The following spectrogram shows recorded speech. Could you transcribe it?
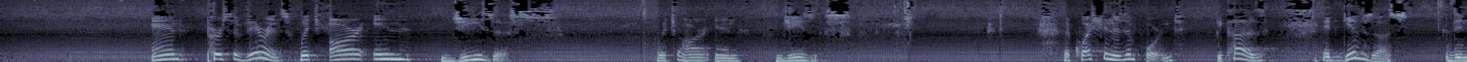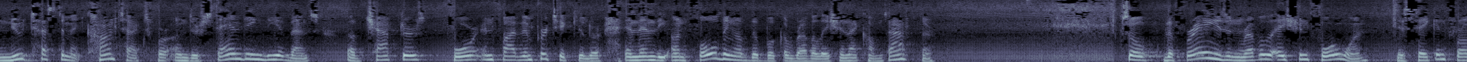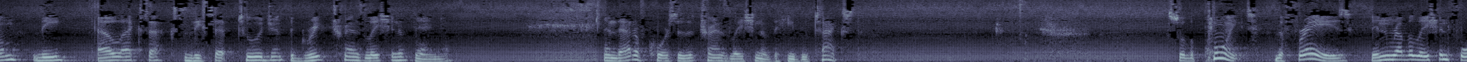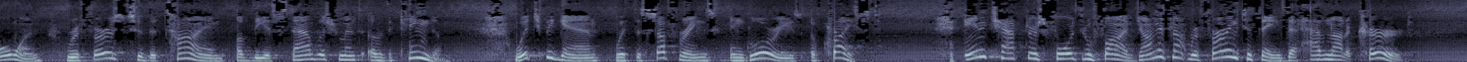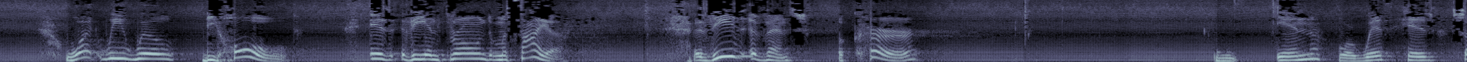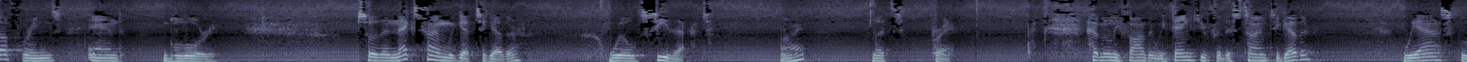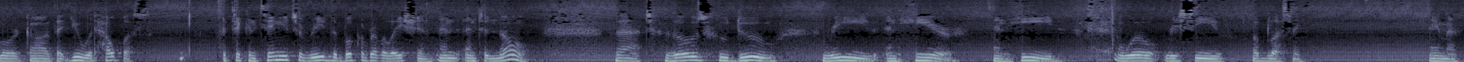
and perseverance which are in Jesus. Which are in Jesus. The question is important because it gives us the New Testament context for understanding the events of chapters 4 and 5 in particular, and then the unfolding of the book of Revelation that comes after. So the phrase in Revelation 4.1 is taken from the LXX, the Septuagint, the Greek translation of Daniel. And that, of course, is a translation of the Hebrew text. So the point, the phrase in Revelation 4.1 refers to the time of the establishment of the kingdom, which began with the sufferings and glories of Christ. In chapters 4 through 5, John is not referring to things that have not occurred. What we will behold is the enthroned Messiah. These events occur in or with his sufferings and glory. So the next time we get together, we'll see that. All right? Let's pray. Heavenly Father, we thank you for this time together. We ask, Lord God, that you would help us to continue to read the book of Revelation and, and to know that those who do read and hear and heed will receive a blessing. Amen.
